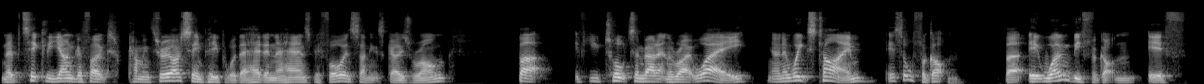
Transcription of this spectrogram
you know, particularly younger folks coming through. I've seen people with their head in their hands before, and something goes wrong. But if you talk to them about it in the right way, in a week's time, it's all forgotten. But it won't be forgotten if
